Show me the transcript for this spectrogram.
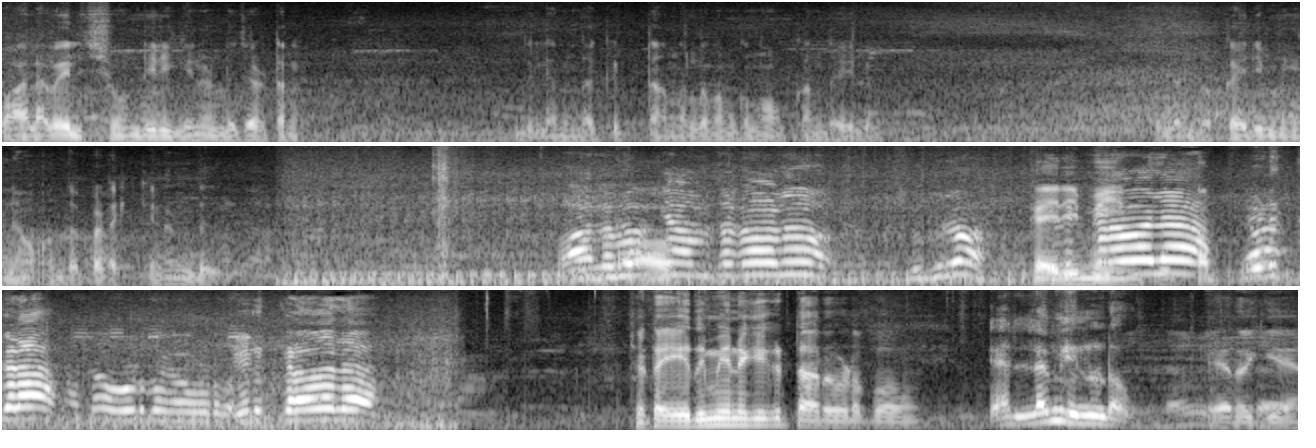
വല വലിച്ചുകൊണ്ടിരിക്കുന്നുണ്ട് ചേട്ടൻ. ഇതിലെന്താ കിട്ടാന്നുള്ളത് നമുക്ക് നോക്കാം എന്തായാലും. ഇതിലെന്തോ കരിമീനോ എന്താ പിടയ്ക്കുന്നുണ്ട്. കരിമീൻ. ചേട്ടാ ഏത് മീനൊക്കെ കിട്ടാറ് ഇവിടെ ഇപ്പോൾ എല്ലാ മീനുണ്ടാവും. ഏതൊക്കെയാ?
